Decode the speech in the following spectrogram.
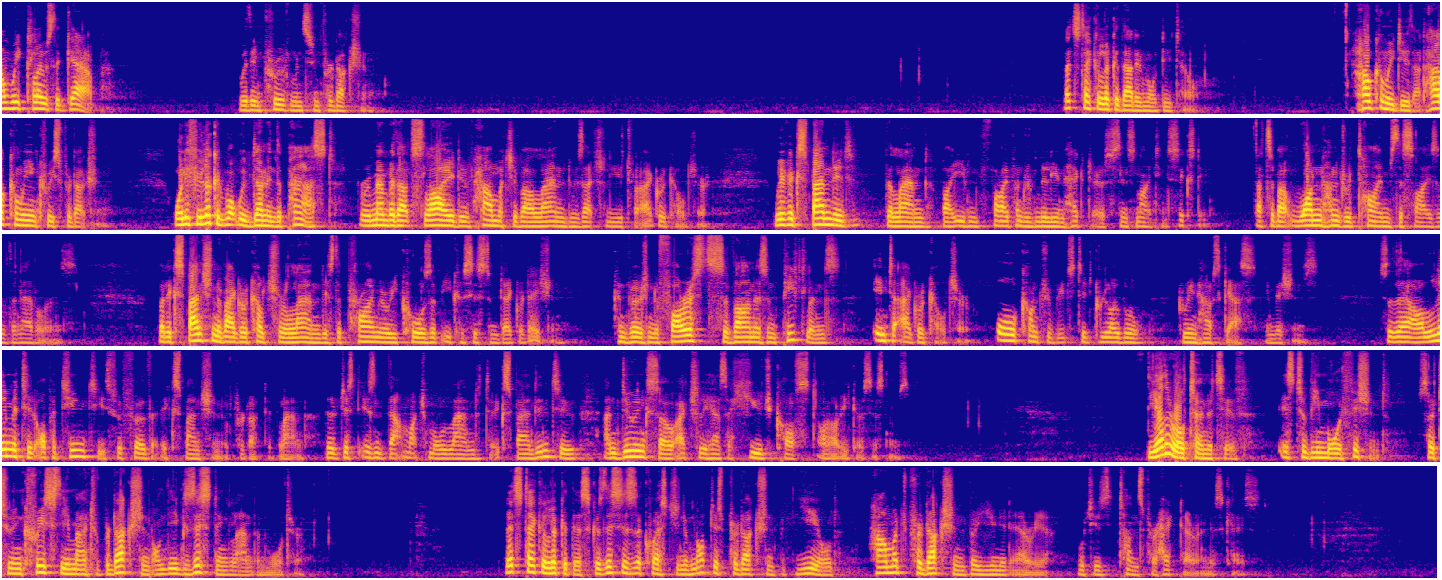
Can we close the gap with improvements in production? Let's take a look at that in more detail. How can we do that? How can we increase production? Well, if you look at what we've done in the past, remember that slide of how much of our land was actually used for agriculture. We've expanded the land by even 500 million hectares since 1960. That's about 100 times the size of the Netherlands. But expansion of agricultural land is the primary cause of ecosystem degradation. Conversion of forests, savannas and peatlands into agriculture all contributes to global greenhouse gas emissions. So there are limited opportunities for further expansion of productive land. There just isn't that much more land to expand into, and doing so actually has a huge cost on our ecosystems. The other alternative is to be more efficient so to increase the amount of production on the existing land and water. Let's take a look at this, because this is a question of not just production, but yield. How much production per unit area, which is tons per hectare in this case.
